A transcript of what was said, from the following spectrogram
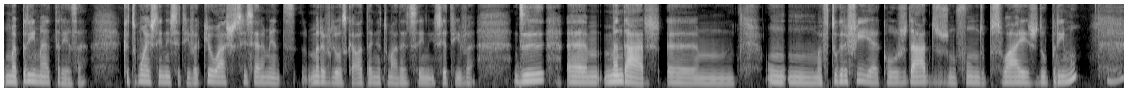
uma prima Teresa que tomou esta iniciativa, que eu acho sinceramente maravilhoso que ela tenha tomado essa iniciativa de um, mandar um, uma fotografia com os dados, no fundo, pessoais do primo. Uhum.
